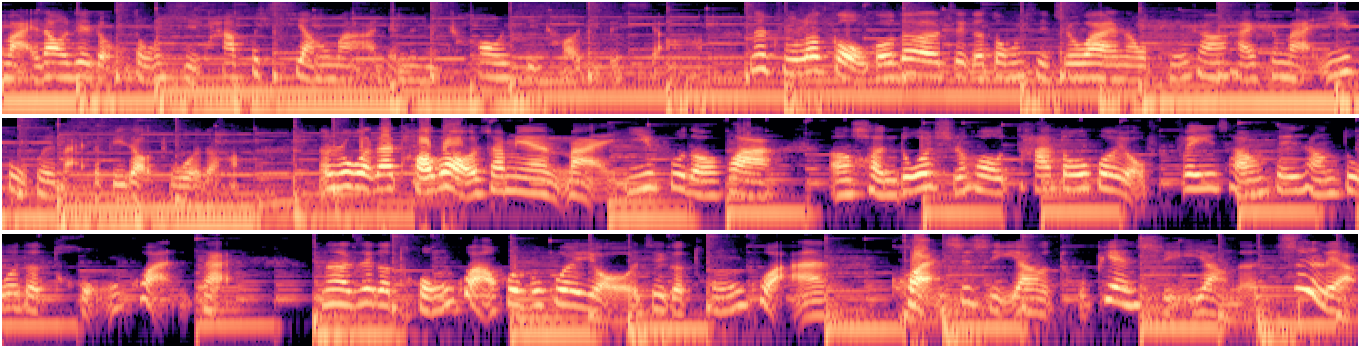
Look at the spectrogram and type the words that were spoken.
买到这种东西，它不香吗？真的是超级超级的香啊！那除了狗狗的这个东西之外呢，我平常还是买衣服会买的比较多的哈。那如果在淘宝上面买衣服的话，呃，很多时候它都会有非常非常多的同款在。那这个同款会不会有这个同款款式是一样的，图片是一样的，质量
